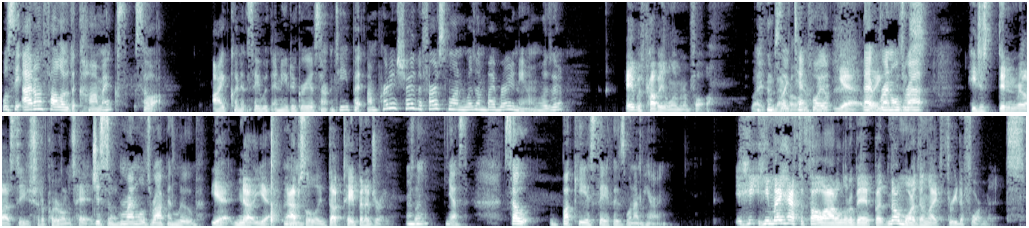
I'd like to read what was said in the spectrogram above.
Well, see, I don't follow the comics, so I couldn't say with any degree of certainty. But I'm pretty sure the first one wasn't vibranium, was it? It was probably aluminum foil. Like it was like tinfoil. Yeah, that like, Reynolds wrap. He just didn't realize he should have put it on his head. Just so. Reynolds wrap and lube. Yeah, no, yeah, mm-hmm. absolutely. Duct tape and a drain. So. Mm-hmm. Yes. So Bucky is safe, is what I'm hearing. He he may have to thaw out a little bit, but no more than like three to four minutes.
